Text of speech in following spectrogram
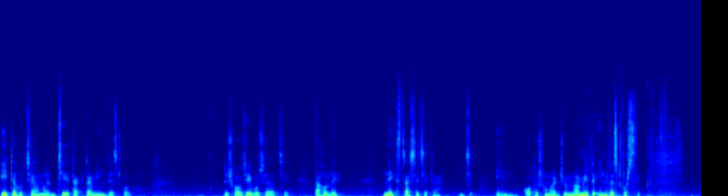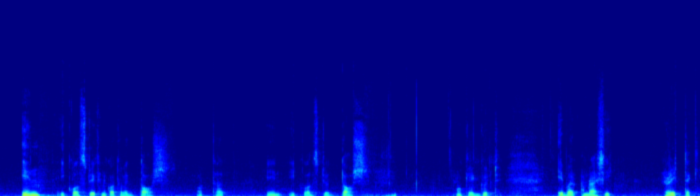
এইটা হচ্ছে আমার যে টাকাটা আমি ইনভেস্ট করব। তো সহজেই বোঝা যাচ্ছে। তাহলে নেক্সট আসে যেটা যে এন কত সময়ের জন্য আমি এটা ইনভেস্ট করছি? এন ইকুয়ালস টু এখানে কত হবে? দশ। অর্থাৎ এন ইকুয়ালস টু দশ। ওকে গুড এবার আমরা আসি রেটটা কি?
